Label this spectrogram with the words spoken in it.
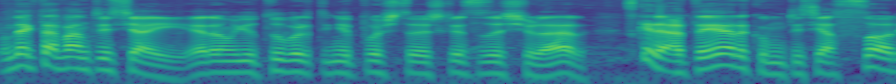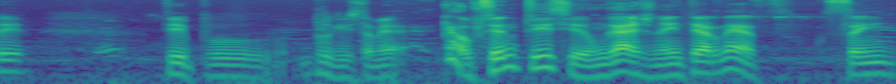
Onde é que estava a notícia aí? Era um youtuber que tinha posto as crianças a chorar? Se calhar até era como notícia acessória. Tipo, porque isto também acaba por ser notícia. Um gajo na internet sem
